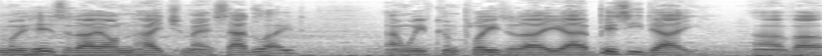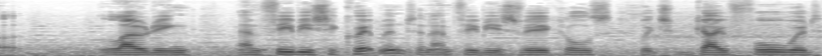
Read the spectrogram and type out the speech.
We're here today on HMAS Adelaide and we've completed a uh, busy day of uh, loading amphibious equipment and amphibious vehicles which go forward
